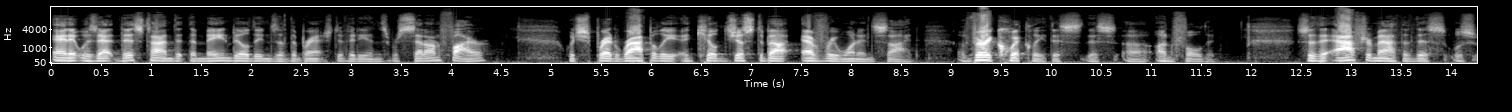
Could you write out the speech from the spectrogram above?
And it was at this time that the main buildings of the Branch Davidians were set on fire which spread rapidly and killed just about everyone inside. Very quickly, this this uh, unfolded. So the aftermath of this was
